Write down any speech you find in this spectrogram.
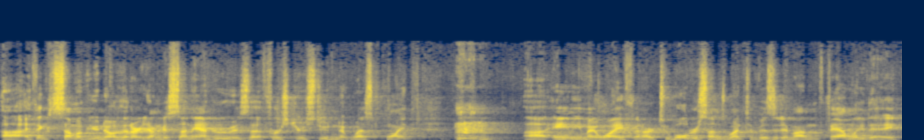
Uh, I think some of you know that our youngest son, Andrew, is a first year student at West Point. uh, Amy, my wife, and our two older sons went to visit him on Family Day.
